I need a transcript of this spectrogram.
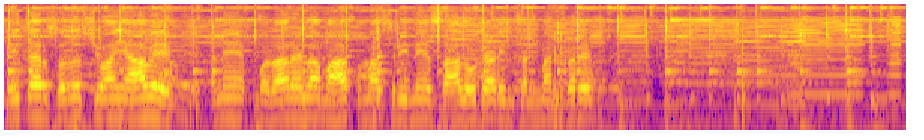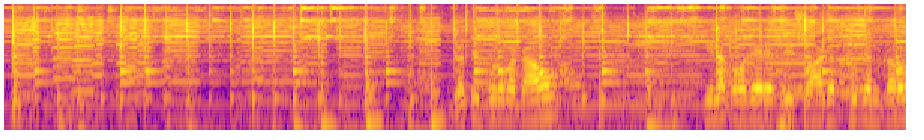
બે ચાર સદસ્યો અહીંયા આવે અને પધારેલા મહાત્મા શ્રીને સાલ ઉઠાડીને સન્માન કરે. ગતિપૂર્વક આવો. તિલક વગેરેથી સ્વાગત પૂજન કરો.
